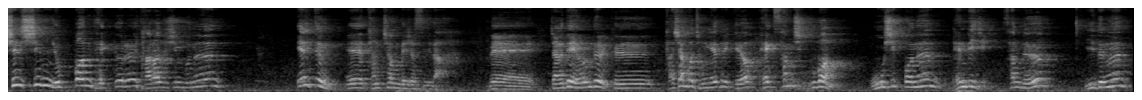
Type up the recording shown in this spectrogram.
76번 댓글을 달아주신 분은 1등에 당첨되셨습니다. 네. 자, 근데 여러분들, 그, 다시 한번 정리해 드릴게요. 139번, 50번은 bandage, 3등. 2등은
